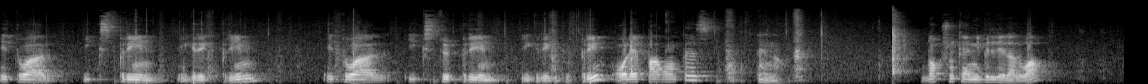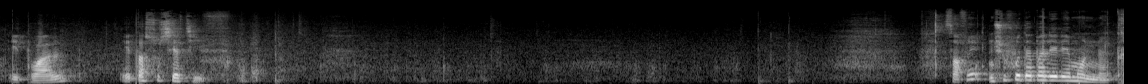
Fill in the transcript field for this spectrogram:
étoile x prime y prime étoile x2 prime y2 prime و les parenthèses هنا donc شنو كيعني بلي la loi étoile est associative صافي نشوفو دابا l'élément neutre.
